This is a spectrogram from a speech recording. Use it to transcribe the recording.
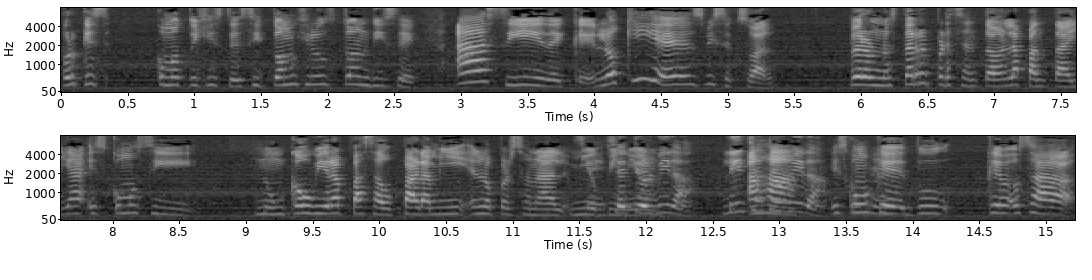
Porque, como tú dijiste, si Tom Hiddleston dice, ah, sí, de que Loki es bisexual, pero no está representado en la pantalla, es como si nunca hubiera pasado para mí en lo personal, mi Sí, opinión. se te olvida Lid, se te Ajá, olvida Es como que, dude, que, o sea,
